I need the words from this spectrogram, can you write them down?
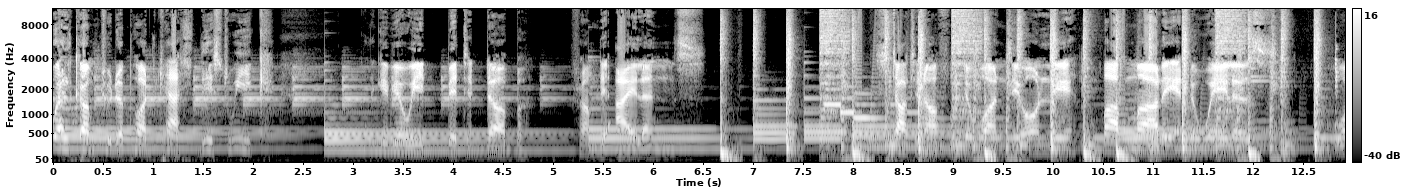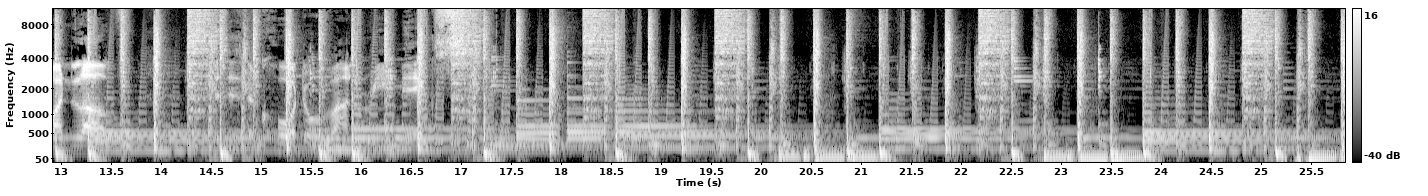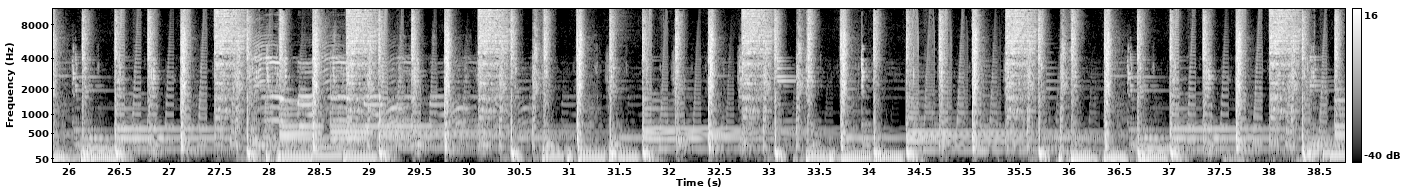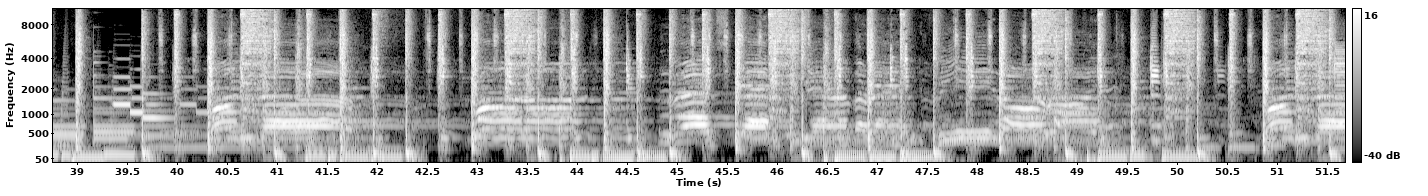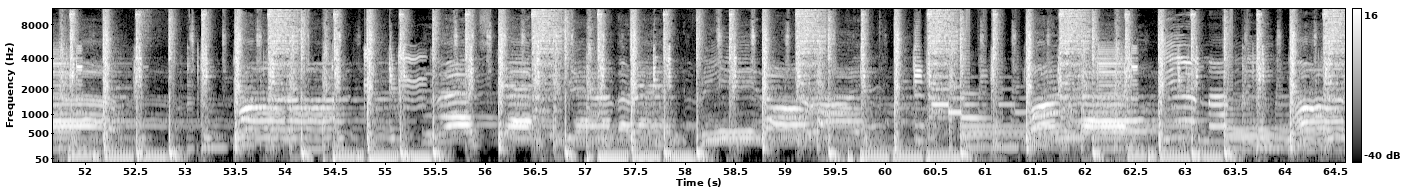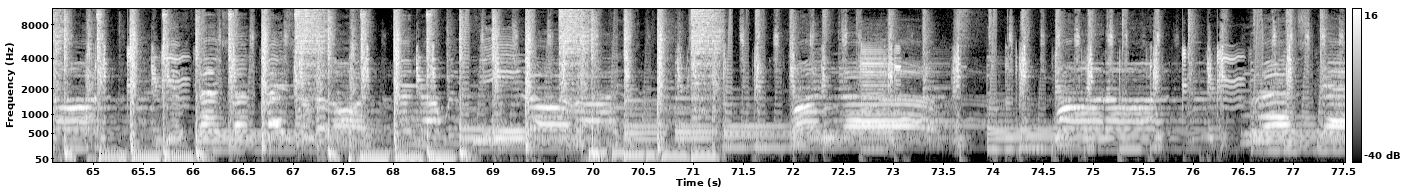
Welcome to the podcast this week. I'll give you a wee bit of dub from the islands. Starting off with the one, the only Bob Marley and the Wailers. One love. This is the Cordovan.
